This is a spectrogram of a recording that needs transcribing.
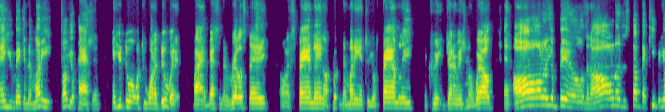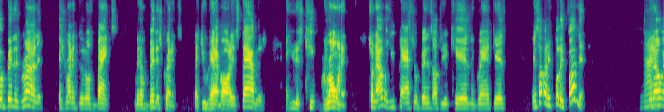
and you making the money from your passion and you're doing what you want to do with it by investing in real estate or expanding or putting the money into your family and creating mm-hmm. generational wealth and all of your bills and all of the stuff that keeping your business running is running through those banks with those business credits that you have already established and you just keep growing it. So now when you pass your business off to your kids and grandkids, it's already fully funded. Nice. You know,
